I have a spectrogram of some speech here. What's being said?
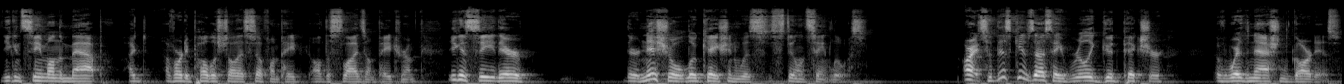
you can see them on the map. I, have already published all that stuff on all the slides on Patreon. You can see their their initial location was still in St. Louis. All right, so this gives us a really good picture of where the National Guard is.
